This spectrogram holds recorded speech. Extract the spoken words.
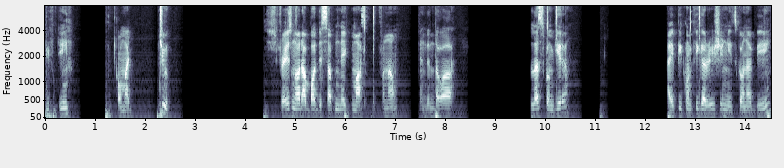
15 comma 2 stress not about the subnet mask for now. And then the uh, last computer. Ip configuration is gonna be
